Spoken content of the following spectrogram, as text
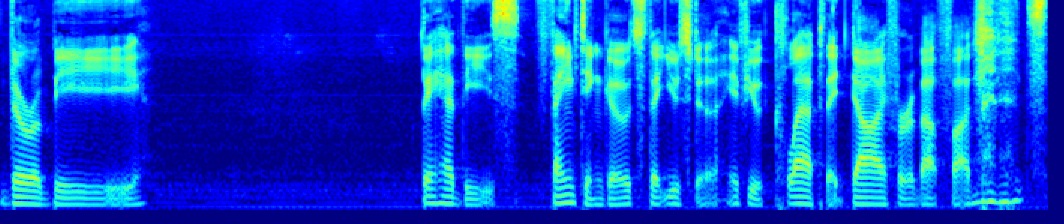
There would be. They had these fainting goats that used to, if you clap, they'd die for about five minutes.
